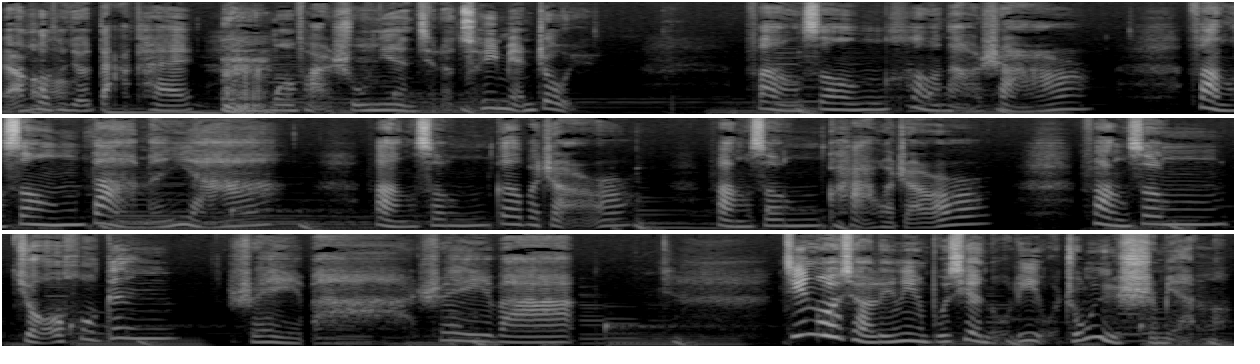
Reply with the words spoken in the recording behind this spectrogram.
然后他就打开 魔法书，念起了催眠咒语：放松后脑勺，放松大门牙，放松胳膊肘，放松胯骨轴，放松脚后跟。睡吧，睡吧。经过小玲玲不懈努力，我终于失眠了。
